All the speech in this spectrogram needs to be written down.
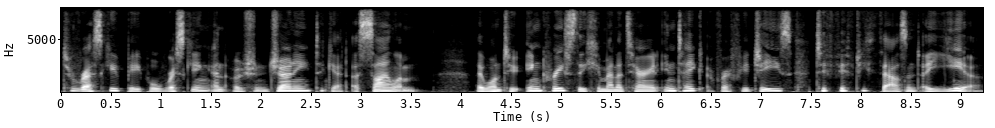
to rescue people risking an ocean journey to get asylum. They want to increase the humanitarian intake of refugees to 50,000 a year,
